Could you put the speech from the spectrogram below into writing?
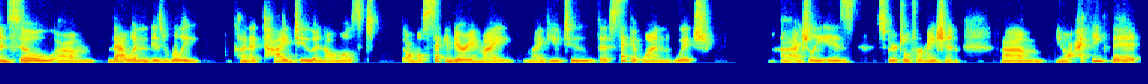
and so um, that one is really kind of tied to and almost almost secondary in my my view to the second one which uh, actually is spiritual formation. Um, you know i think that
